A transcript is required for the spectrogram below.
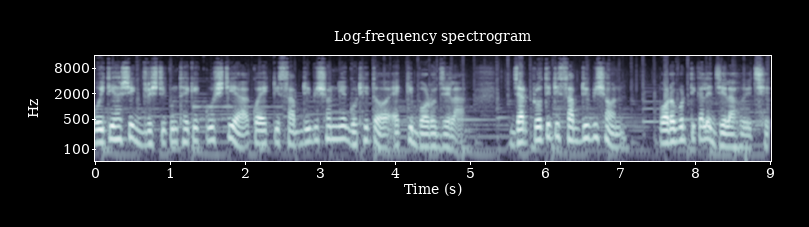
ঐতিহাসিক দৃষ্টিকোণ থেকে কুষ্টিয়া কয়েকটি সাবডিভিশন নিয়ে গঠিত একটি বড় জেলা। যার প্রতিটি সাবডিভিশন পরবর্তীকালে জেলা হয়েছে।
